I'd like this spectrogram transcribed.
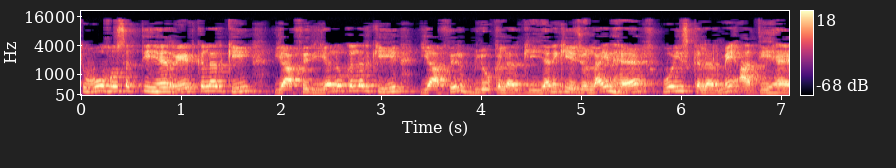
तो वो हो सकती है रेड कलर की या फिर येलो कलर की या फिर ब्लू कलर की। यानी कि ये जो लाइन है, वो इस कलर में आती है।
